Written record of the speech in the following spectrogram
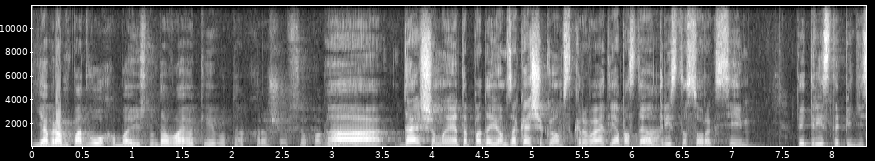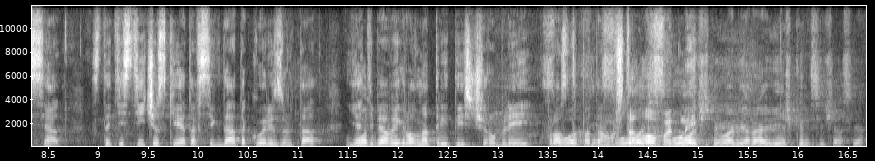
Я прям подвоха боюсь. Ну давай, окей, вот так, хорошо, все, погнали. А, дальше мы это подаем заказчику, и он вскрывает. Я поставил Да. 347, ты 350. Статистически это всегда такой результат. Я Вот. тебя выиграл на 3000 рублей, просто Сволочь, потому что сволочь, опытный. Сволочь ты, Валера Овечкин, сейчас я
